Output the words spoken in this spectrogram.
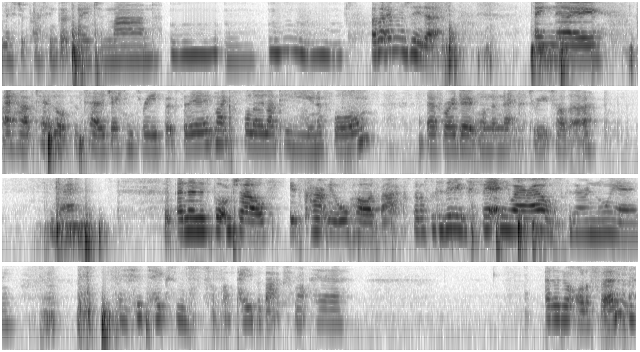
the most depressing book known to man. Mm, mm, mm. I don't even say that. I know I have lots of Taylor Jenkins Reid books, but they don't like follow like a uniform. Therefore, I don't want them next to each other. Okay. And then this bottom shelf is currently all hardbacks, but that's because they don't fit anywhere else because they're annoying. I should take some paperbacks from up here. Eleanor Oliphant,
